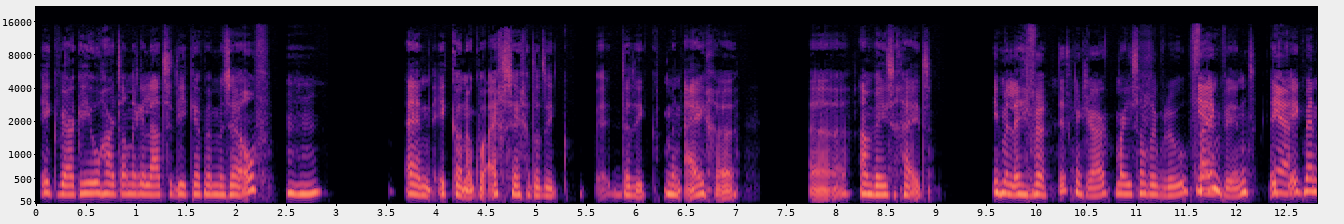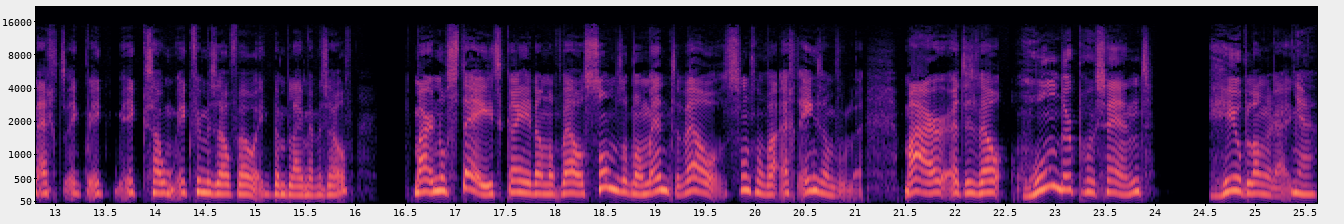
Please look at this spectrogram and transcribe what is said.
ik werk heel hard aan de relatie die ik heb met mezelf. Mhm. En ik kan ook wel echt zeggen dat ik, dat ik mijn eigen eh, aanwezigheid in mijn leven, dit klinkt raar, maar je snapt wat ik bedoel, fijn Ja. vind. Ik, Ja. ik ben echt, ik, ik, ik, zou, ik vind mezelf wel, ik ben blij met mezelf. Maar nog steeds kan je dan nog wel soms op momenten wel, soms nog wel echt eenzaam voelen. Maar het is wel 100% heel belangrijk. Ja.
